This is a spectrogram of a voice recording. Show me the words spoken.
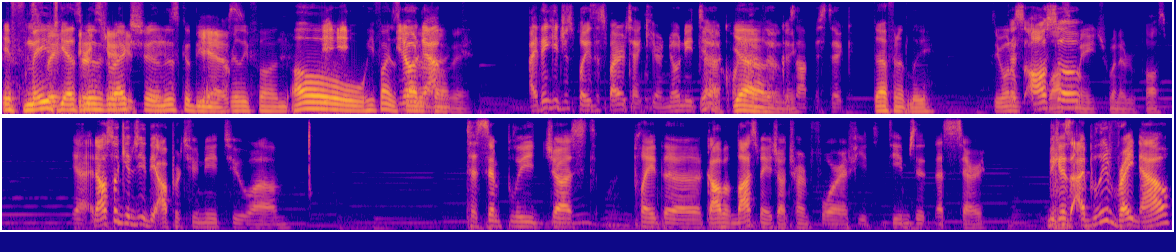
If Mage gets misdirection, this could be Yes. really fun. Oh, he finds you know, Spider now- Tank. I think he just plays the Spider Tank here. No need to Yeah. corner Yeah. the Totally. Kezan Mystic. Definitely. Do you want This to also- also mage whenever possible? Yeah, it also gives you the opportunity to um, to simply just play the Goblin Blast Mage on turn four if he deems it necessary. Because I believe right now,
